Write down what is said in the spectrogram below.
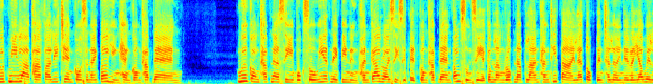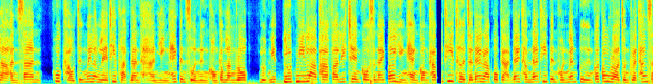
ลุดมิลาพาฟาลิเชนโกสไนเปอร์หญิงแห่งกองทัพแดง เมื่อกองทัพนาซีบุกโซเวียตในปี 1941 กองทัพแดงต้องสูญเสียกำลังรบนับล้านทั้งที่ตายและตกเป็นเฉลยในระยะเวลาอันสั้น พวกเขาจึงไม่ลังเลที่ผลักดันทหารหญิงให้เป็นส่วนหนึ่งของกำลังรบลุดมิลุดมิลาพาฟาลิเชนโกสไนเปอร์หญิงแห่งกองทัพที่เธอจะได้รับโอกาสได้ทำหน้าที่เป็นพลแม่นปืนก็ต้องรอจนกระทั่งส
